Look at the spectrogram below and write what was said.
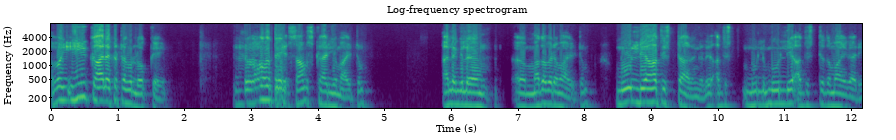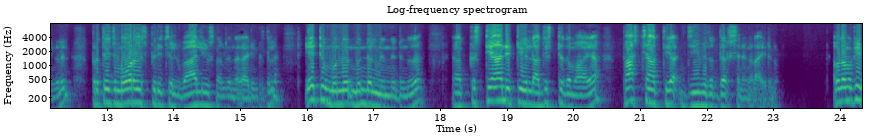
അപ്പോൾ ഈ കാലഘട്ടങ്ങളിലൊക്കെ ലോകത്തെ സാംസ്കാരികമായിട്ടും അല്ലെങ്കിൽ മതപരമായിട്ടും മൂല്യാധിഷ്ഠാനങ്ങൾ അധിഷ് മൂല്യ അധിഷ്ഠിതമായ കാര്യങ്ങളിൽ പ്രത്യേകിച്ച് മോറൽ സ്പിരിച്വൽ വാല്യൂസ് നൽകുന്ന കാര്യത്തിൽ ഏറ്റവും മുന്നിൽ മുന്നിൽ നിന്നിരുന്നത് ക്രിസ്ത്യാനിറ്റിയിൽ അധിഷ്ഠിതമായ പാശ്ചാത്യ ജീവിത ദർശനങ്ങളായിരുന്നു. അപ്പോൾ നമുക്ക് ഈ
